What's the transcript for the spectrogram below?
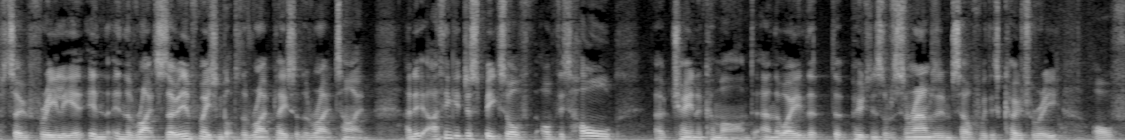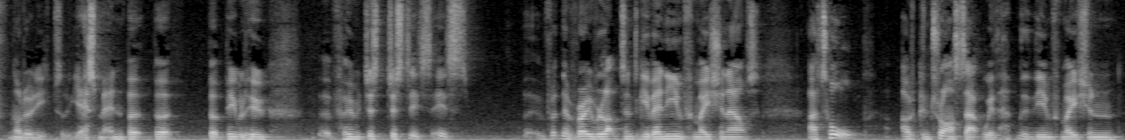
so freely in in the right so information got to the right place at the right time and it, I think it just speaks of of this whole uh, chain of command and the way that, that Putin sort of surrounded himself with this coterie of not only sort of yes men but but but people who for whom just just it's it's they're very reluctant to give any information out at all I would contrast that with the information.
